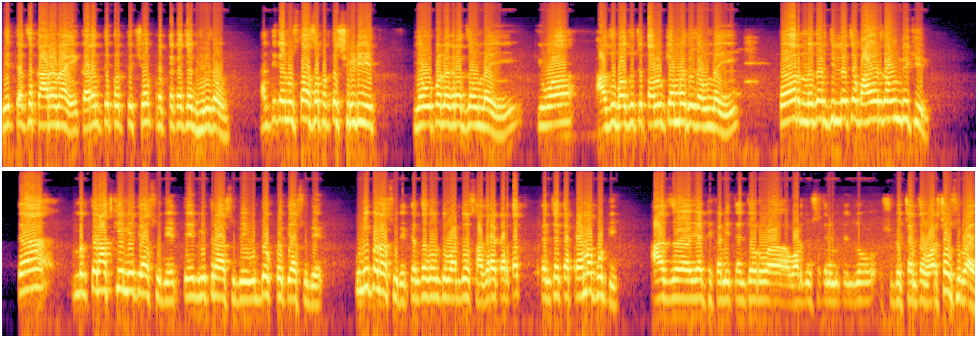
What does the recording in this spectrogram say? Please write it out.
हे त्याचं कारण आहे. कारण ते प्रत्यक्ष प्रत्येकाच्या घरी जाऊन आणि ते काय नुसतं असं फक्त शिर्डीत या उपनगरात जाऊन नाही किंवा आजूबाजूच्या तालुक्यामध्ये जाऊन नाही तर नगर जिल्ह्याच्या बाहेर जाऊन देखील त्या मग ते राजकीय नेते असू देत ते मित्र असू दे उद्योगपती असू देत कुणी पण असू दे त्यांचा जाऊन ते वाढदिवस साजरा करतात. त्यांच्या त्या प्रेमापोटी आज या ठिकाणी त्यांच्यावर वाढदिवसाच्या निमित्ताने जो शुभेच्छांचा वर्षाव सुरू आहे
